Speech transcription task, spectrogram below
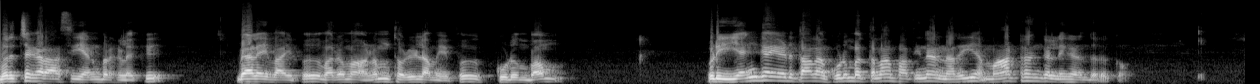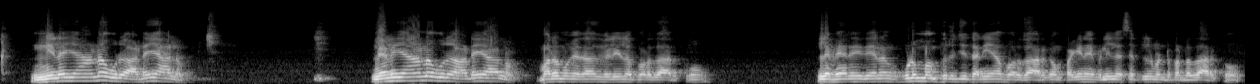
விருச்சக ராசி அன்பர்களுக்கு வேலை வாய்ப்பு வருமானம் தொழில் அமைப்பு குடும்பம் இப்படி எங்க எடுத்தாலும் குடும்பத்தெல்லாம் பார்த்தீங்கன்னா நிறைய மாற்றங்கள் நிகழ்ந்திருக்கும். நிலையான ஒரு அடையாளம். நிலையான ஒரு அடையாளம். மருமக ஏதாவது வெளியில போறதா இருக்கும். இல்லை வேற ஏதேனும் குடும்பம் பிரிஞ்சு தனியா போறதா இருக்கும். பையனை வெளியில செட்டில்மெண்ட் பண்றதா இருக்கும்.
